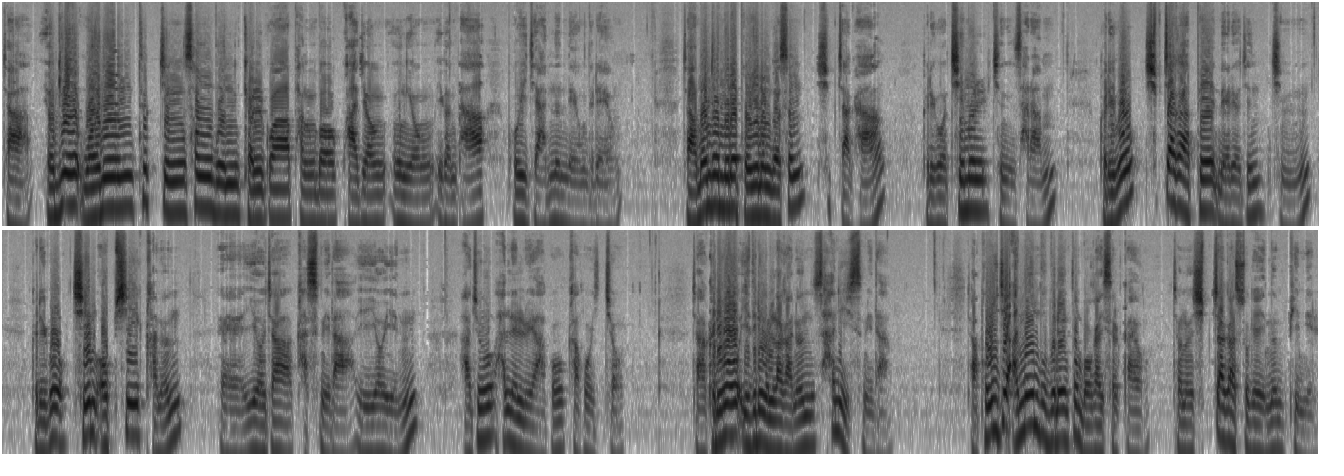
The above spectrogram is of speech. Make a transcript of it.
자, 여기에 원인, 특징, 성분, 결과, 방법, 과정, 응용, 이건 다 보이지 않는 내용들이에요. 자, 먼저 눈에 보이는 것은 십자가, 그리고 짐을 진 사람, 그리고 십자가 앞에 내려진 짐, 그리고 짐 없이 가는 이 여자 같습니다. 이 여인. 아주 할렐루야 하고 가고 있죠. 자, 그리고 이들이 올라가는 산이 있습니다. 자, 보이지 않는 부분에는 또 뭐가 있을까요? 저는 십자가 속에 있는 비밀.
